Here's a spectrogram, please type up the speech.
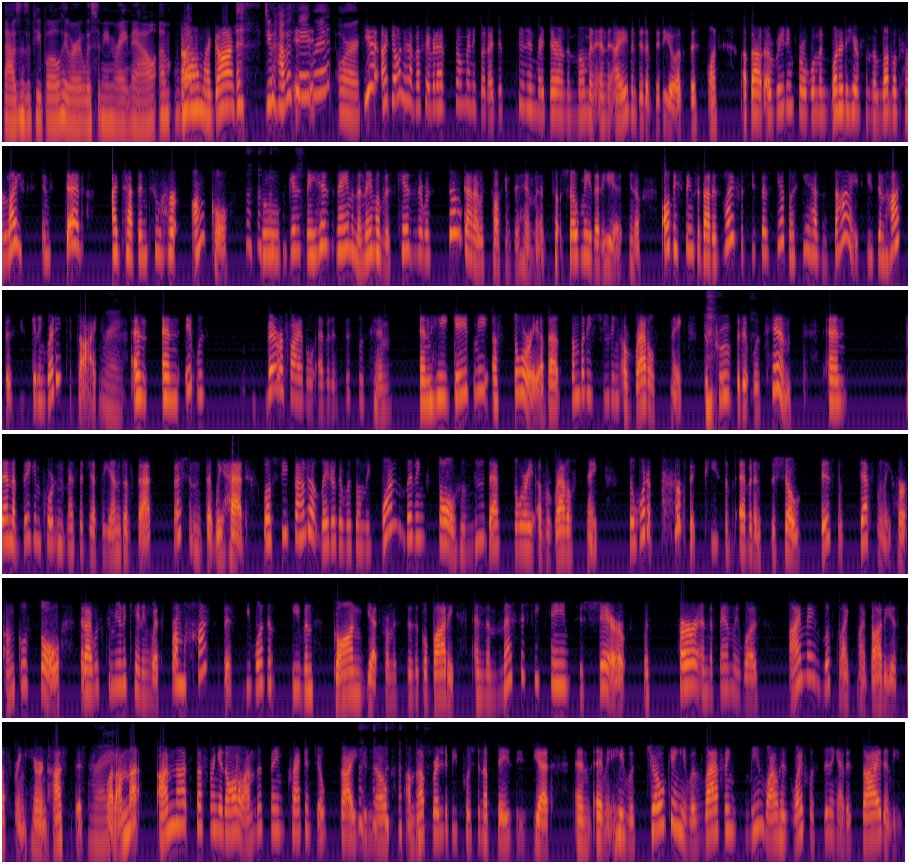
thousands of people who are listening right now, um, what, Oh my gosh. do you have a it- it- favorite or? Yeah, I don't have a favorite. I have so many, but I just tune in right there on the moment. And I even did a video of this one about a reading for a woman wanted to hear from the love of her life. Instead, I tap into her uncle, who gives me his name and the name of his kids. There was no doubt I was talking to him. It t- showed me that he had, you know, all these things about his life. And she says, "Yeah, but he hasn't died. He's in hospice. He's getting ready to die." Right. and and it was verifiable evidence this was him and he gave me a story about somebody shooting a rattlesnake to prove that it was him and then a big important message at the end of that session that we had well she found out later there was only one living soul who knew that story of a rattlesnake so what a perfect piece of evidence to show this was definitely her uncle's soul that I was communicating with from hospice. He wasn't even gone yet from his physical body. And the message he came to share with her and the family was I may look like my body is suffering here in hospice, Right. but I'm not I'm not suffering at all. I'm the same cracking jokes guy you know. I'm not ready to be pushing up daisies yet. And I mean, he was joking, he was laughing. Meanwhile, his wife was sitting at his side, and he's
